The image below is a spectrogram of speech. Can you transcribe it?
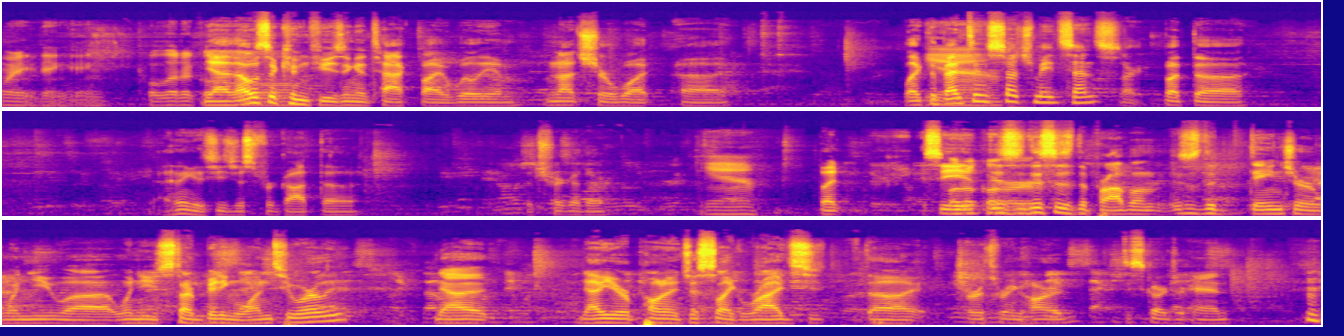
What are you thinking? Political. Yeah, that was a confusing attack by William. I'm not sure what. Uh, like the Yeah. Benten's touch made sense, sorry, but the. I think it's he just forgot the. The trigger there, Yeah. but see, Political this is this is the problem. This is the danger when you uh, when you start bidding one too early. Now, now your opponent just like rides the Earth Ring hard. Discard your hand.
